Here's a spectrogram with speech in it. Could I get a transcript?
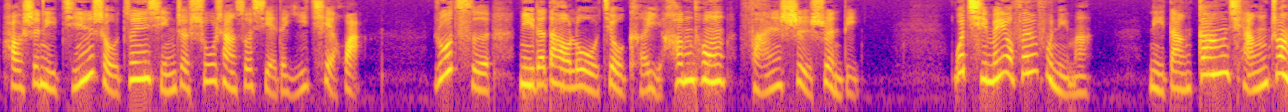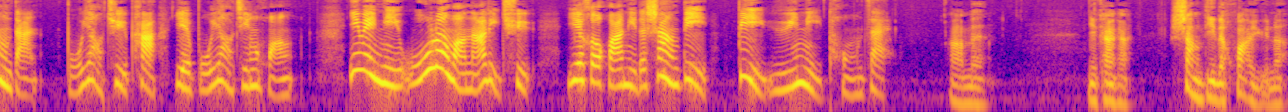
好使你谨守遵行这书上所写的一切话。如此，你的道路就可以亨通，凡事顺利。我岂没有吩咐你吗？你当刚强壮胆，不要惧怕，也不要惊惶，因为你无论往哪里去，耶和华你的上帝必与你同在。阿门。你看看上帝的话语呢，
